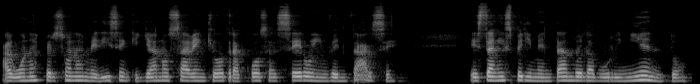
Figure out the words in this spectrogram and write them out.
algunas personas me dicen que ya no saben qué otra cosa hacer o inventarse. Están experimentando el aburrimiento,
